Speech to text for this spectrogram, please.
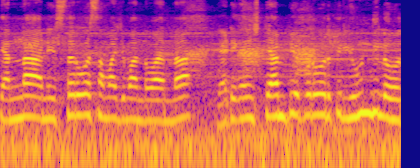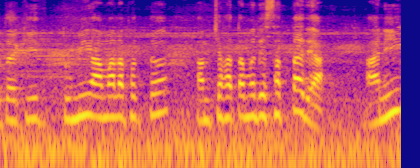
त्यांना आणि सर्व समाज बांधवांना या ठिकाणी स्टॅम्प पेपरवरती लिहून दिलं होतं की तुम्ही आम्हाला फक्त आमच्या हातामध्ये सत्ता द्या आणि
